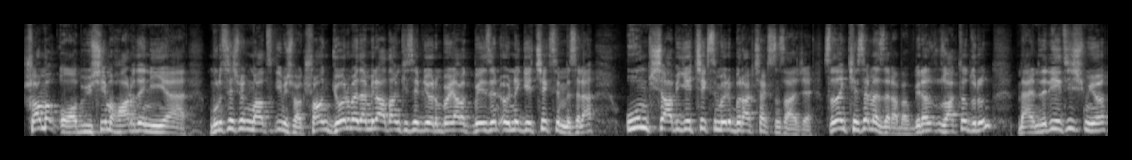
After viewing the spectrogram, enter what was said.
Şu an bak o abi bir şey mi? Harbiden iyi ya. Bunu seçmek mantıklıymış bak. Şu an görmeden bile adam kesebiliyorum. Böyle bak base'lerin önüne geçeceksin mesela. 10 kişi abi geçeceksin böyle bırakacaksın sadece. Zaten kesemezler abi bak. Biraz uzakta durun. Mermileri yetişmiyor.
